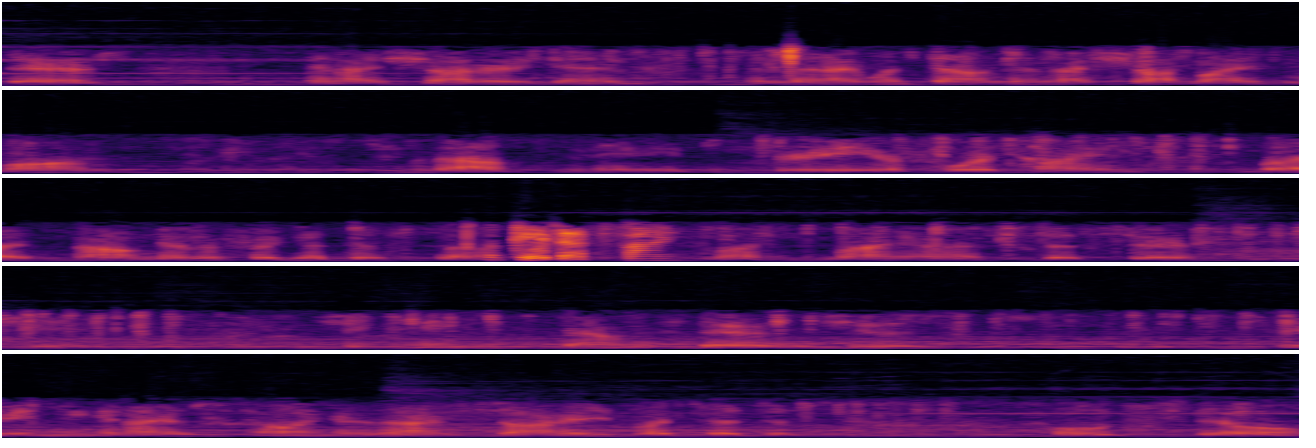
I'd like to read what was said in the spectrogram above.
stairs, and I shot her again, and then I went down and I shot my mom about maybe three or four times, but I'll never forget this. Uh, Okay, that's fine. my my uh, sister, she she came down the stairs and she was screaming, and I was telling her that I'm sorry, but to just hold still.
